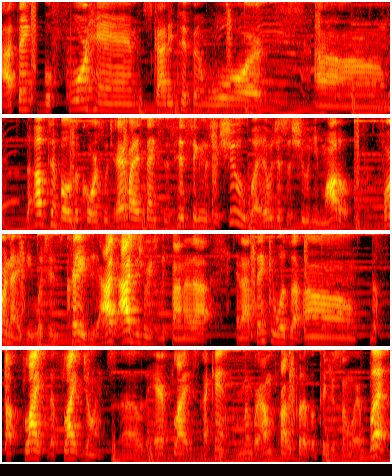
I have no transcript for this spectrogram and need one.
I think beforehand, Scottie Pippen wore um, the up tempos, of course, which everybody thinks is his signature shoe, but it was just a shoe he modeled for Nike, which is crazy. I, I just recently found that out, and I think it was a um the, a flight, the flight joints, uh, the air flights. I can't remember. I'm probably put up a picture somewhere, but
